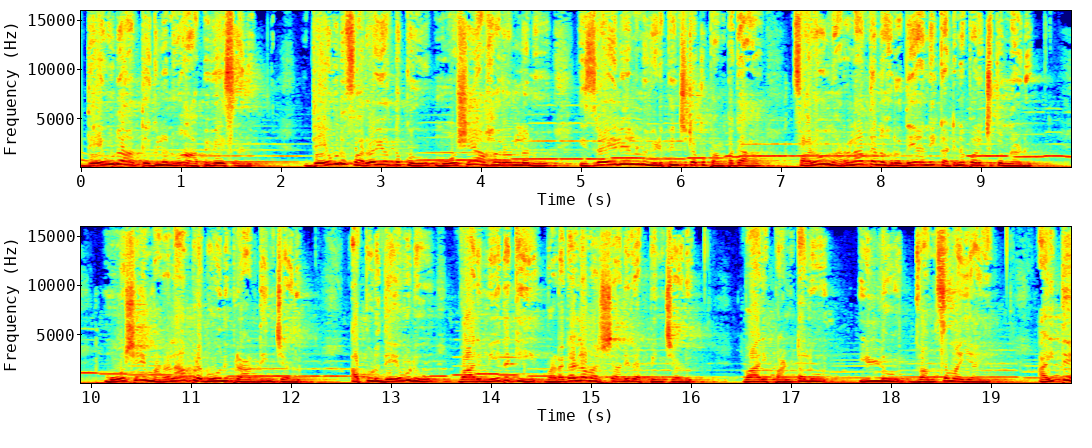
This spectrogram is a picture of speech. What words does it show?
దేవుడు ఆ తెగులను ఆపివేశాడు. దేవుడు ఫరో యొద్దకు మోషే ఆహారంలను ఇజ్రాయేలీలను విడిపించుటకు పంపగా ఫరో మరలా తన హృదయాన్ని కఠినపరుచుకున్నాడు. మోషే మరలా ప్రభువుని ప్రార్థించాడు. అప్పుడు దేవుడు వారి మీదకి వడగళ్ళ వర్షాన్ని రప్పించాడు. వారి పంటలు ఇళ్ళు ధ్వంసమయ్యాయి. అయితే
